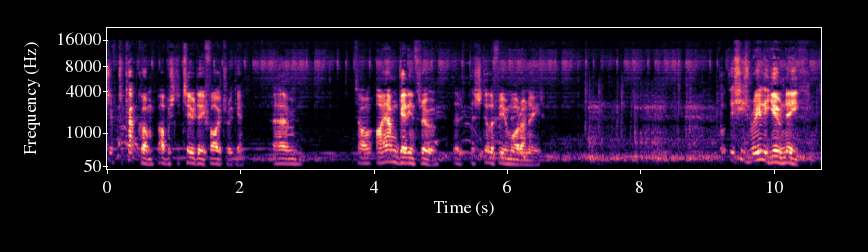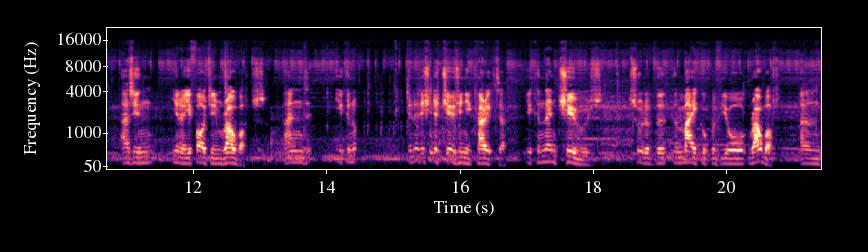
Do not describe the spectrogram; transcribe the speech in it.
shift to Capcom, obviously 2D fighter again. Um, so I am getting through them. There's, there's, still a few more I need. But this is really unique, as in, you know, you're fighting robots. And you can, in addition to choosing your character, you can then choose sort of the, the makeup of your robot. And,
